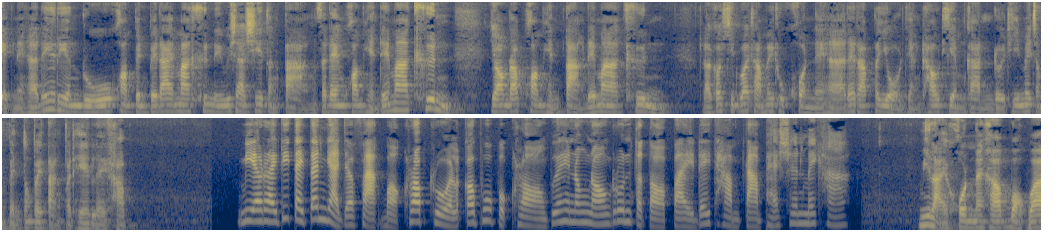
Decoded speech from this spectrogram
ด็กๆนะฮะได้เรียนรู้ความเป็นไปได้มากขึ้นในวิชาชีพต่างๆ แสดงความเห็นได้มากขึ้น ยอมรับความเห็นต่างได้มากขึ้น แล้วก็คิดว่าทำให้ทุกคนนะฮะได้รับประโยชน์อย่างเท่าเทียมกัน โดยที่ไม่จำเป็นต้องไปต่างประเทศเลยครับ มีอะไรที่ไตเติ้ลอยากจะฝากบอกครอบครัว แล้วก็ผู้ปกครองเพื่อให้น้องๆ รุ่นต่อๆไปได้ทำตาม passion ไหมคะ มีหลายคนนะครับบอกว่า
